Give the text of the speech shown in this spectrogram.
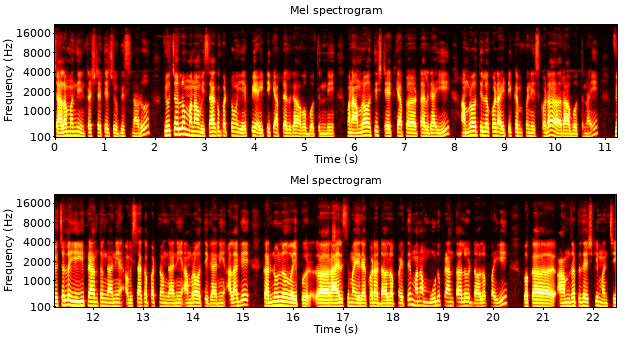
చాలామంది ఇంట్రెస్ట్ అయితే చూపిస్తున్నారు. ఫ్యూచర్లో మన విశాఖపట్నం ఏపీ ఐటీ క్యాపిటల్గా అవ్వబోతుంది. మన అమరావతి స్టేట్ క్యాపిటల్గా అయ్యి అమరావతిలో కూడా ఐటీ కంపెనీస్ కూడా రాబోతున్నాయి. ఫ్యూచర్‌లో ఈ ప్రాంతం కానీ విశాఖపట్నం కానీ అమరావతి కానీ అలాగే కర్నూలు వైపు రాయలసీమ ఏరియా కూడా డెవలప్ అయితే మన మూడు ప్రాంతాలు డెవలప్ అయ్యి ఒక ఆంధ్రప్రదేశ్‌కి మంచి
